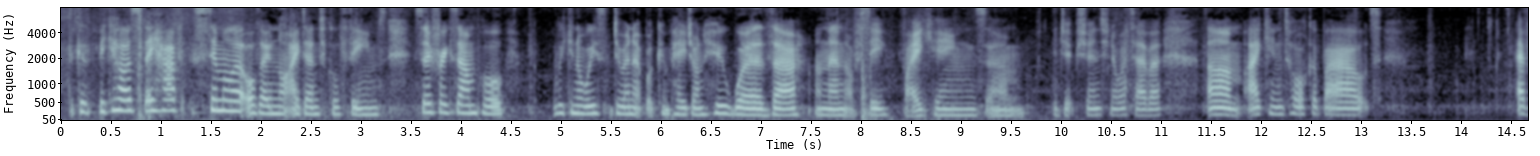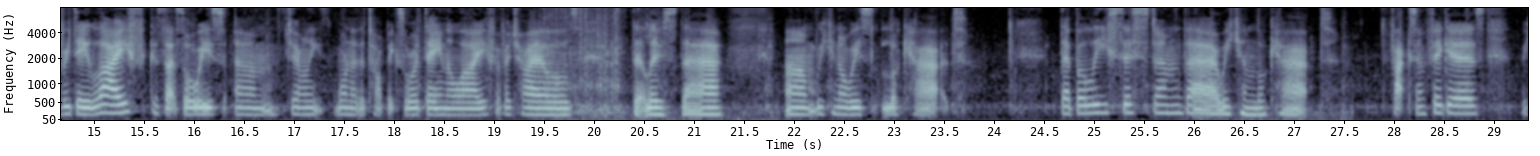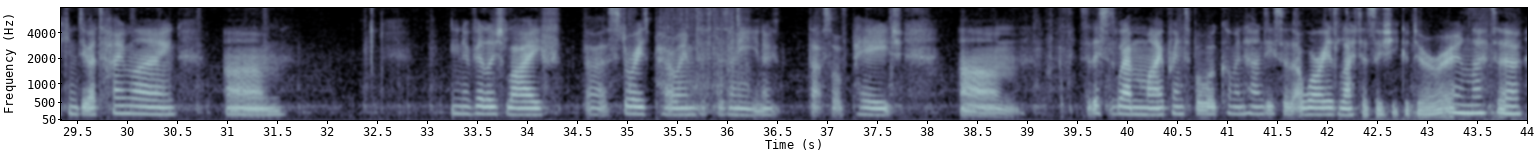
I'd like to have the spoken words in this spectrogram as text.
because, because they have similar, although not identical themes. So for example, we can always do a notebooking page on who were the, and then obviously Vikings, um, Egyptians, you know, whatever. Um, I can talk about everyday life because that's always um, generally one of the topics or a day in the life of a child that lives there. Um, we can always look at their belief system there. We can look at facts and figures. We can do a timeline. Um, you know, village life, uh, stories, poems, if there's any, you know, that sort of page. Um, so this is where my principal would come in handy, so that a warrior's letter, so she could do her own letter.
